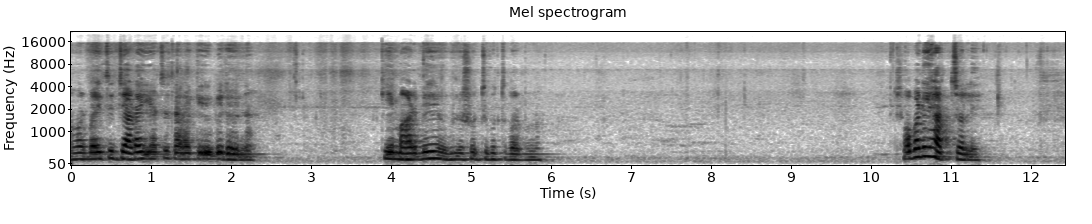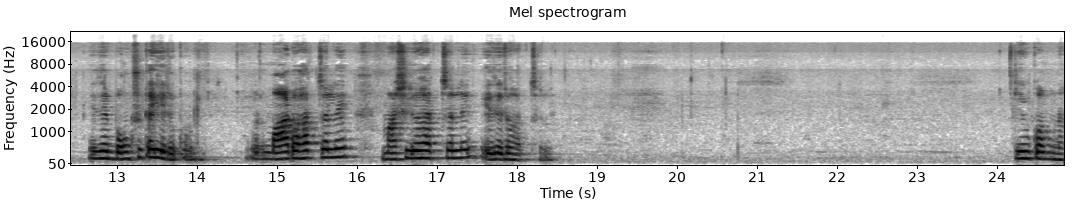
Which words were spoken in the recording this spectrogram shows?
আমার বাড়িতে যারাই আছে, তারা কেউ বেরোয় না। কে মারবে, ওগুলো সহ্য করতে পারব না। সবারই হাত চলে। এদের বংশটাই এরকম। ওর মারও হাত চলে, মাসিরও হাত চলে, এদেরও হাত চলে। কেউ কম না।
